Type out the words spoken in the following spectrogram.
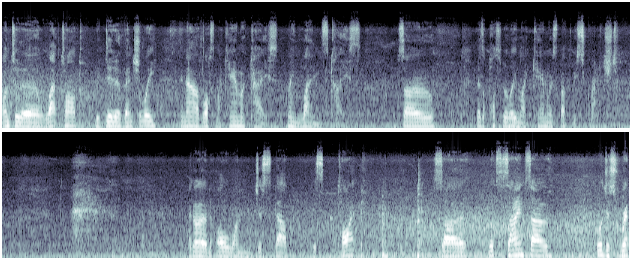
onto the laptop. We did eventually, and now I've lost my camera case. I mean lens case. So there's a possibility my camera is about to be scratched. I got an old one just about this type, so looks the same. So we'll just rip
